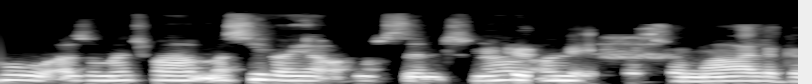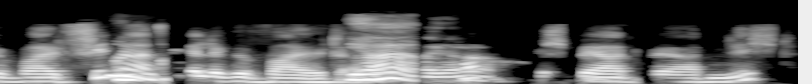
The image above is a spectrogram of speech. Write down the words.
oh, also manchmal massiver ja auch noch sind. Ne? Und, emotionale Gewalt, finanzielle und, Gewalt, ja, ja. gesperrt werden, nicht?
